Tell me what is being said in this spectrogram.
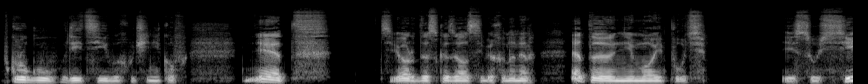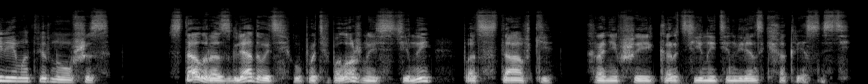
в кругу ретивых учеников. «Нет», — твердо сказал себе Хономер, — «это не мой путь». И с усилием отвернувшись, стал разглядывать у противоположной стены подставки, хранившие картины тенверенских окрестностей.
